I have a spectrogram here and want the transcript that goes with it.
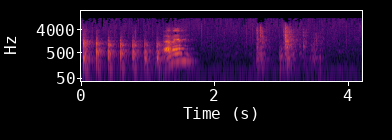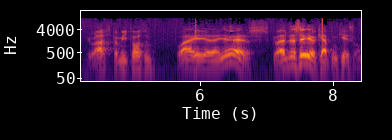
Come in. You asked for me, Thorson? Why, uh, yes. Glad to see you, Captain Kiesel.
